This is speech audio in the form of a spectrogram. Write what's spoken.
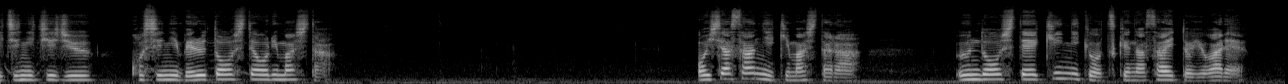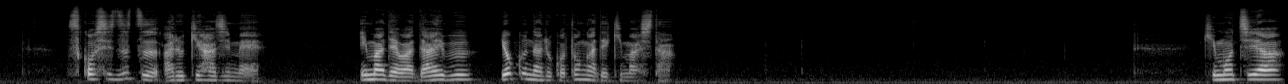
一日中腰にベルトをしておりました。お医者さんに行きましたら運動して筋肉をつけなさいと言われ少しずつ歩き始め今ではだいぶ良くなることができました。気持ちや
